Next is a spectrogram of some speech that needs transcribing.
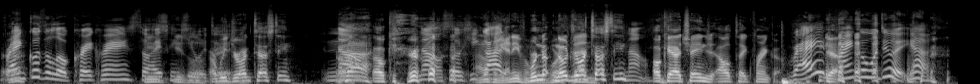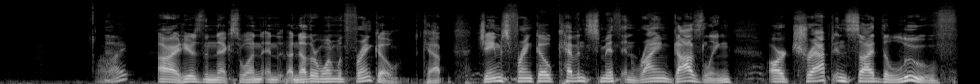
Uh, Franco's a little cray cray, so I He's- think he's a he little would. Are do we it. drug testing? No, Okay. no. So he I don't got think any of them We're would no, no work drug then. testing? No. Okay, I change it. I'll take Franco. right? Yeah. Franco will do it. Yeah. All right. All right, here's the next one, and another one with Franco. Cap, James Franco, Kevin Smith, and Ryan Gosling are trapped inside the Louvre.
